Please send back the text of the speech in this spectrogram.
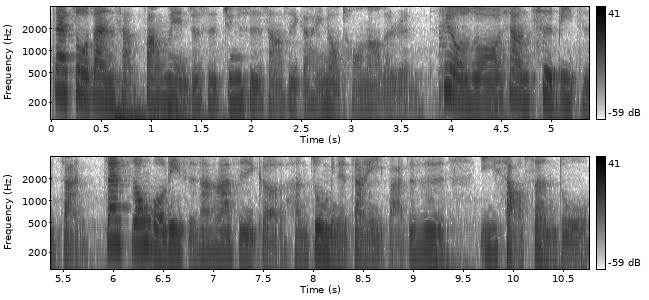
在作战上方面，就是军事上是一个很有头脑的人。譬如说，像赤壁之战，在中国历史上，它是一个很著名的战役吧，就是以少胜多。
